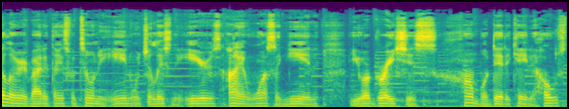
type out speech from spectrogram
Hello, everybody. Thanks for tuning in with your listening ears. I am once again your gracious, humble, dedicated host,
